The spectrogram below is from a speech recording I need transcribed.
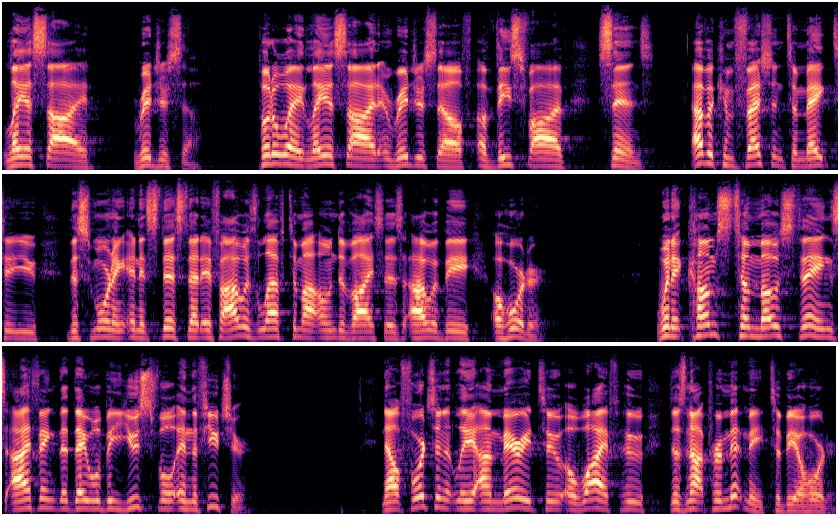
lay aside, rid yourself. Put away, lay aside, and rid yourself of these five sins. I have a confession to make to you this morning, and it's this that if I was left to my own devices, I would be a hoarder. When it comes to most things, I think that they will be useful in the future. Now, fortunately, I'm married to a wife who does not permit me to be a hoarder.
